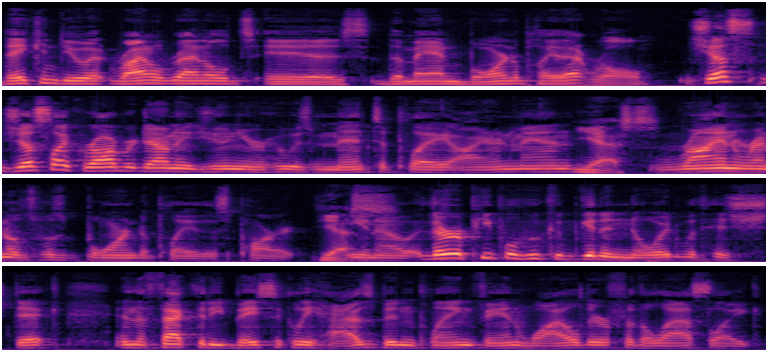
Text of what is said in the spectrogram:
They can do it. Ronald Reynolds is the man born to play that role. just just like Robert Downey Jr., who was meant to play Iron Man. Yes. Ryan Reynolds was born to play this part. Yes. you know there are people who could get annoyed with his shtick and the fact that he basically has been playing Van Wilder for the last like.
